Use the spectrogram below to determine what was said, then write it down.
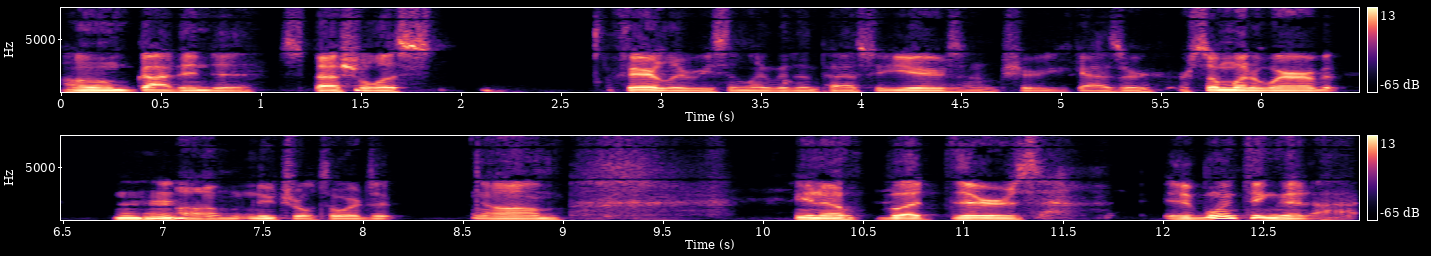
Um, got into specialists fairly recently within the past few years. I'm sure you guys are, are somewhat aware of it, mm-hmm. um, neutral towards it. Um, you know, but there's one thing that I,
